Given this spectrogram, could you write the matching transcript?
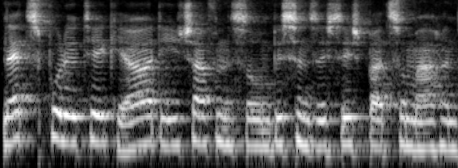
Netzpolitik, ja, die schaffen es so ein bisschen sich sichtbar zu machen.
